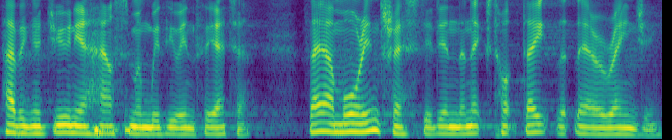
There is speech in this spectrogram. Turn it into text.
having a junior houseman with you in theatre. They are more interested in the next hot date that they're arranging.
